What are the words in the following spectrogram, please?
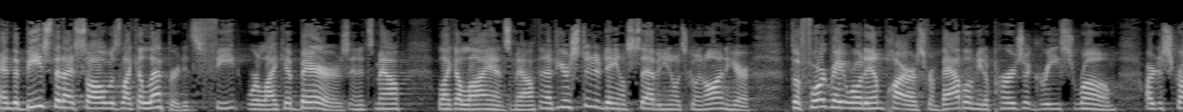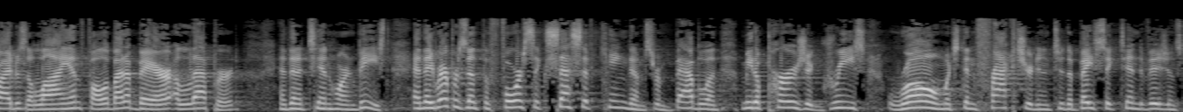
and the beast that I saw was like a leopard. Its feet were like a bear's, and its mouth like a lion's mouth. And if you're a student of Daniel 7, you know what's going on here. The four great world empires from Babylon, Medo Persia, Greece, Rome are described as a lion, followed by a bear, a leopard, and then a ten horned beast. And they represent the four successive kingdoms from Babylon, Medo Persia, Greece, Rome, which then fractured into the basic ten divisions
